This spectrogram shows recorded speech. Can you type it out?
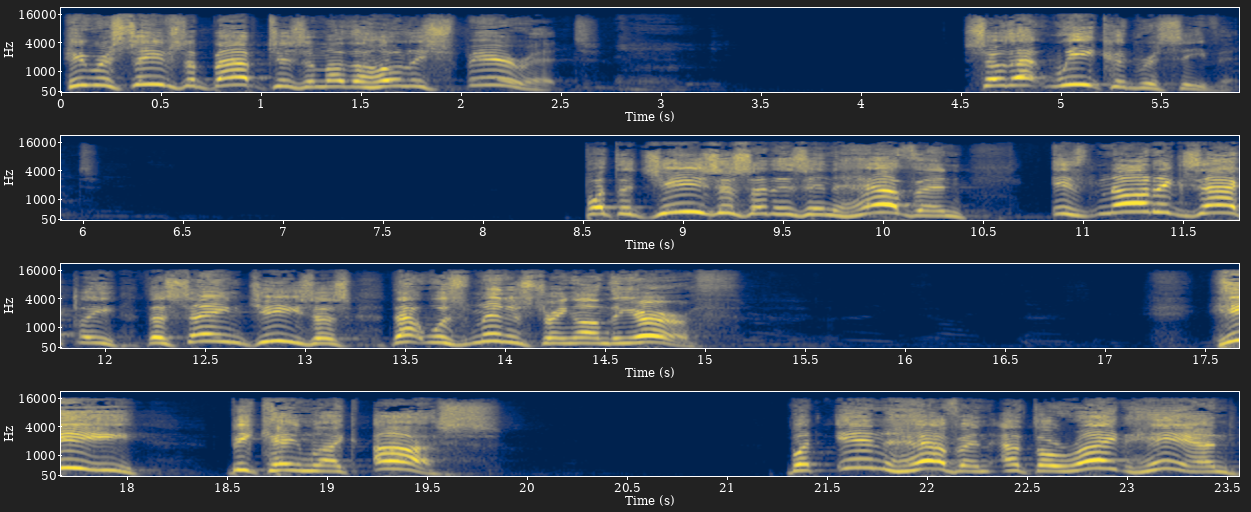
He receives the baptism of the Holy Spirit so that we could receive it. But the Jesus that is in heaven is not exactly the same Jesus that was ministering on the earth. He became like us. But in heaven, at the right hand,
